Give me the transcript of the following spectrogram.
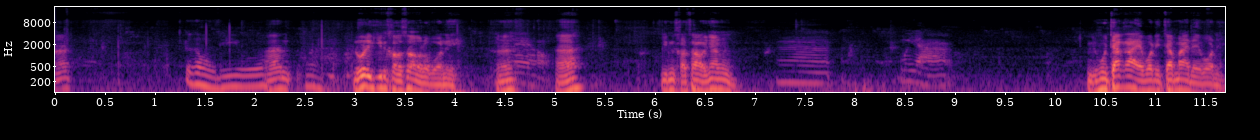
ฮะก็เขาดีอยู่อ่าหนูได้กินข้าวเช้าหรอบ่นี่ฮะฮะกินข้าวเช้ายัง อืมไม่อยาก หูจักไอ้บ่นี่จำไอ้ได้บ่นี่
